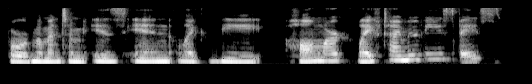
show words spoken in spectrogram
for momentum is in like the Hallmark Lifetime movie space,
